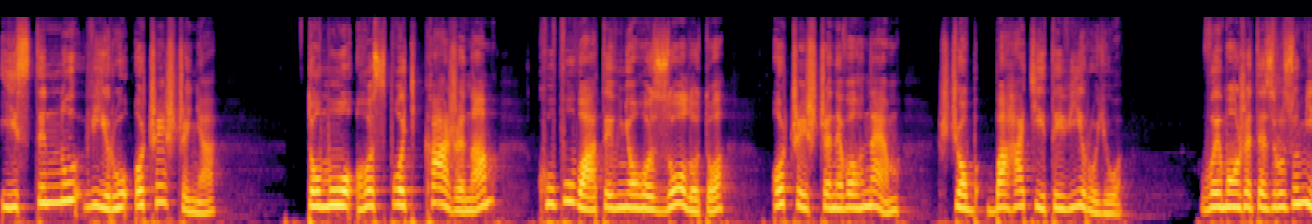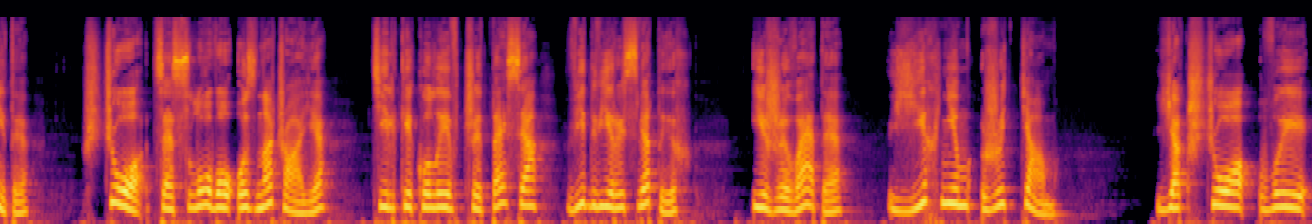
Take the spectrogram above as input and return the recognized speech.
істинну віру очищення. Тому Господь каже нам купувати в нього золото, очищене вогнем, щоб багатіти вірою. Ви можете зрозуміти, що це слово означає, тільки коли вчитеся від віри святих і живете їхнім життям. Якщо ви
